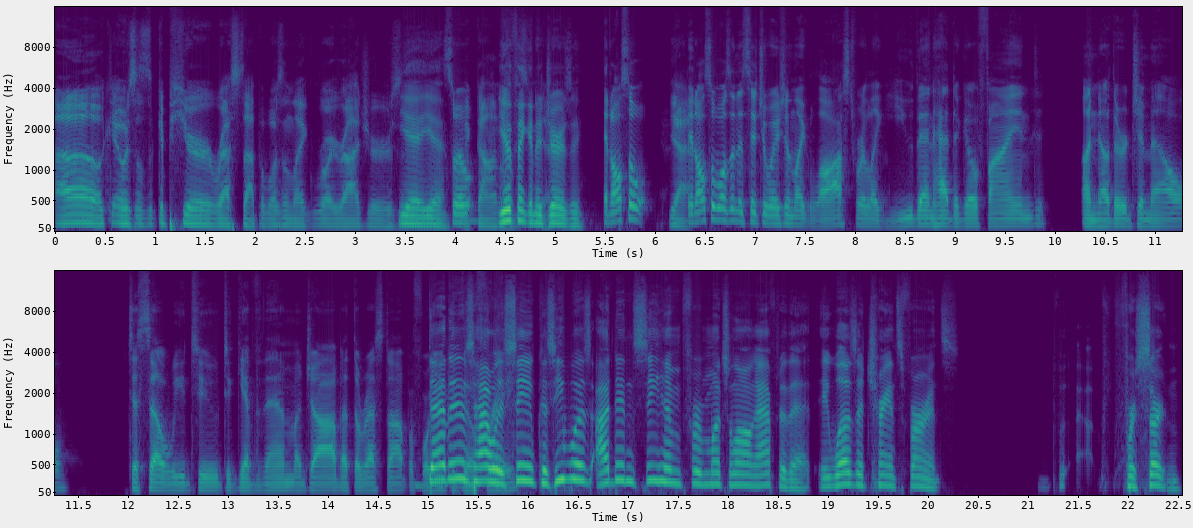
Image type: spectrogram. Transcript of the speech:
Oh, okay. It was just like a pure rest stop. It wasn't like Roy Rogers. Yeah, yeah. So McDonald's. You're thinking of yeah. Jersey. it also Yeah. it also wasn't a situation like Lost where like you then had to go find another Jamel to sell weed to to give them a job at the rest stop before That you is how free? it seemed because he was. I didn't see him for much long after that. It was a transference for certain.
